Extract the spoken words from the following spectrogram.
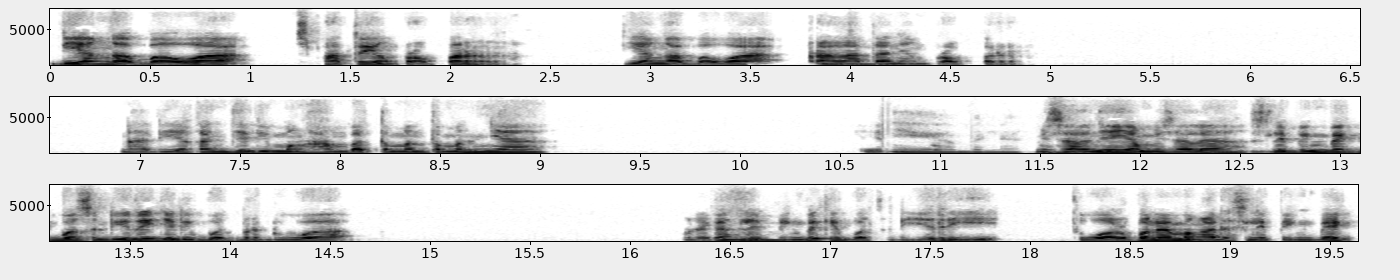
dia nggak bawa sepatu yang proper, dia nggak bawa peralatan yang proper. Nah dia kan jadi menghambat teman-temannya. Gitu. Iya benar. Misalnya yang misalnya sleeping bag buat sendiri jadi buat berdua. Mereka sleeping bag ya buat sendiri. Tuh, walaupun memang ada sleeping bag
